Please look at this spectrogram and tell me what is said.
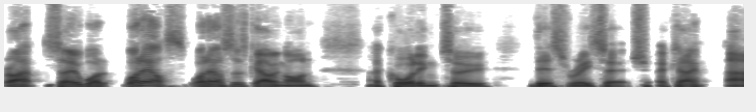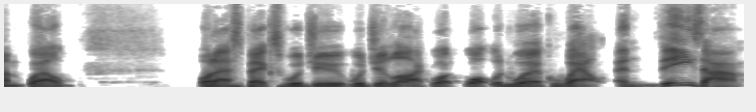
right? So what what else? What else is going on according to this research? Okay, um, well, what aspects would you would you like? What what would work well? And these aren't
